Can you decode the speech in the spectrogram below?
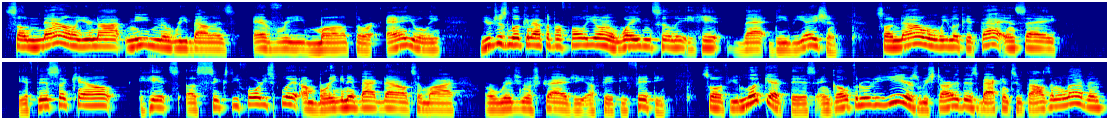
So now you're not needing to rebalance every month or annually. You're just looking at the portfolio and wait until it hit that deviation. So now when we look at that and say, if this account hits a 60-40 split, I'm bringing it back down to my original strategy of 50-50. So if you look at this and go through the years, we started this back in 2011.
